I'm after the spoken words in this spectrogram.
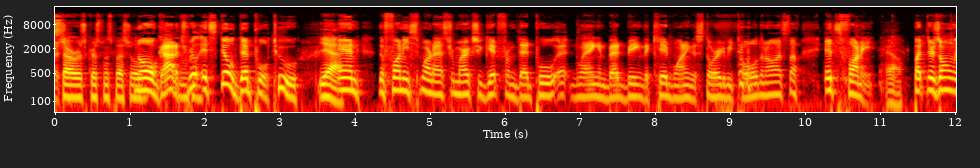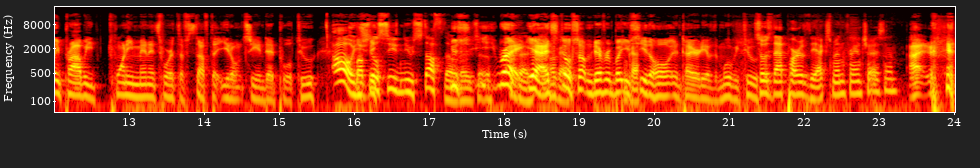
the. Star Wars Christmas special. No, God, it's real. It's still Deadpool two. Yeah. And the funny, smart ass remarks you get from Deadpool laying in bed, being the kid wanting the story to be told, and all that stuff. It's funny, yeah. but there's only probably 20 minutes worth of stuff that you don't see in Deadpool two. Oh, you But still be- see new stuff though. You see- right? okay, Yeah, it's okay. still something different, but you Okay. see the whole entirety of the movie too. So is that part of the X Men franchise then? I,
